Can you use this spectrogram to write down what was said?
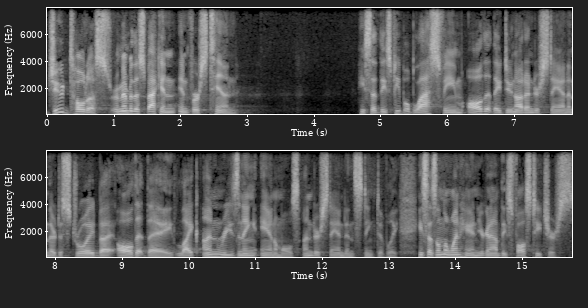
Jude told us, remember this back in, in verse 10. He said, These people blaspheme all that they do not understand, and they're destroyed by all that they, like unreasoning animals, understand instinctively. He says, On the one hand, you're going to have these false teachers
